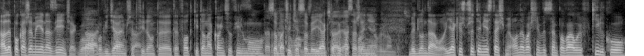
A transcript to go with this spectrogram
Ale pokażemy je na zdjęciach, bo, Tak, bo widziałem tak, przed tak. chwilą te, te fotki, to na końcu Z filmu zobaczycie sobie, jak to zdjęcia, wyposażenie wyglądać. wyglądało. I jak już przy tym jesteśmy, one właśnie występowały w kilku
